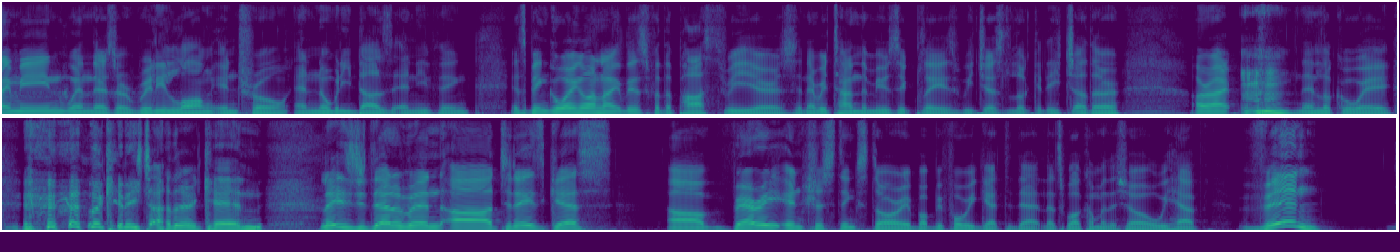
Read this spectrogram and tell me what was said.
I mean when there's a really long intro and nobody does anything? It's been going on like this for the past three years, and every time the music plays, we just look at each other. All right, then look away. look at each other again. Ladies and gentlemen, uh, today's guest, uh, very interesting story. But before we get to that, let's welcome to the show. We have Vinh.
